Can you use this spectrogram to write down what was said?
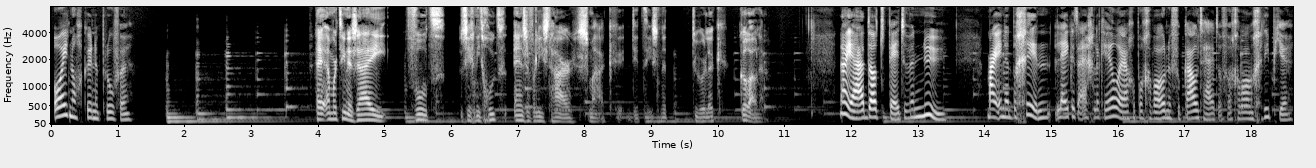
ooit nog kunnen proeven? Hey, en Martine, zij voelt zich niet goed en ze verliest haar smaak. Dit is natuurlijk corona. Nou ja, dat weten we nu. Maar in het begin leek het eigenlijk heel erg op een gewone verkoudheid of een gewoon griepje.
